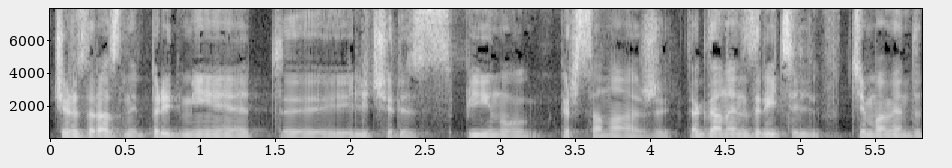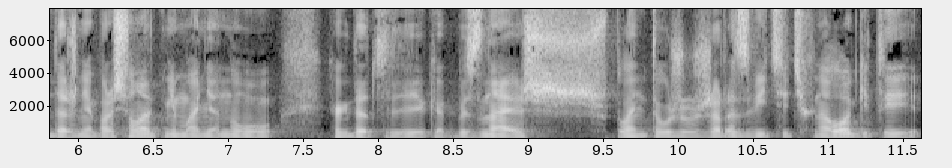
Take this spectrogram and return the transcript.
через разные предметы или через спину персонажей. Тогда, наверное, зритель в те моменты даже не обращал на это внимания, но когда ты как бы знаешь в плане того же уже развития технологий, ты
